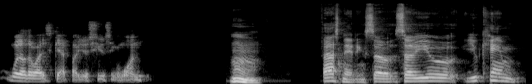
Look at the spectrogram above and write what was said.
would otherwise get by just using one. Hmm. Fascinating. So so you you came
